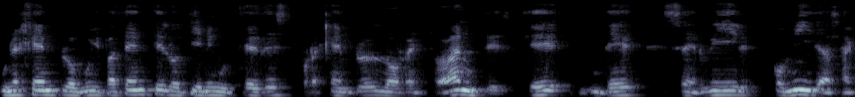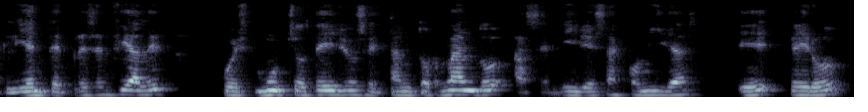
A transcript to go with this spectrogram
Un ejemplo muy patente lo tienen ustedes, por ejemplo, los restaurantes, que de servir comidas a clientes presenciales, pues muchos de ellos están tornando a servir esas comidas, eh, pero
